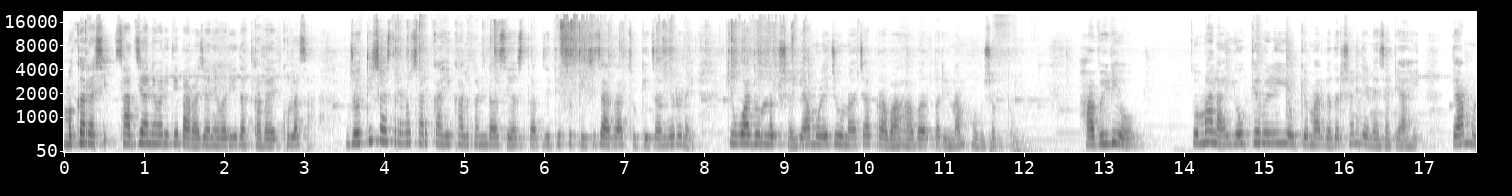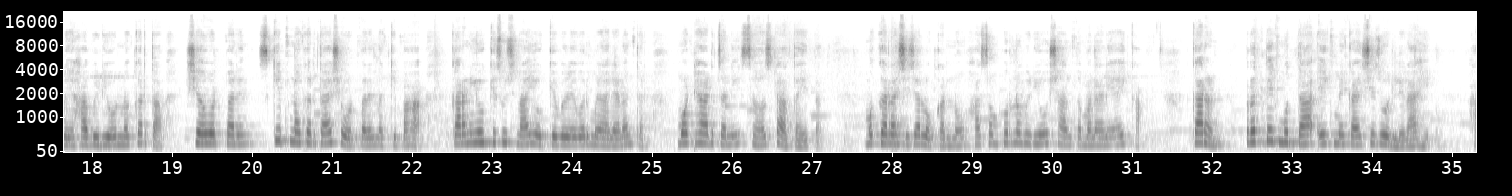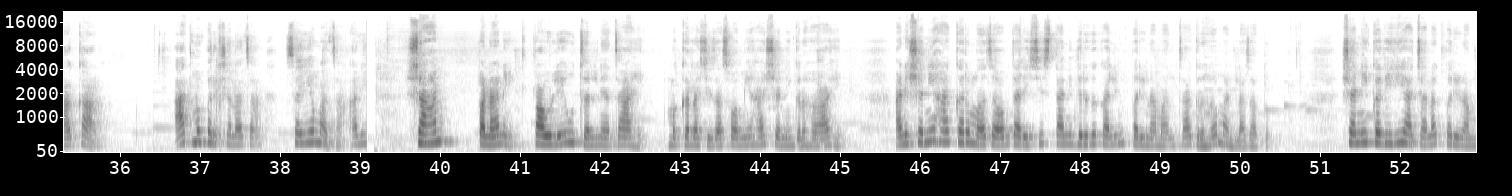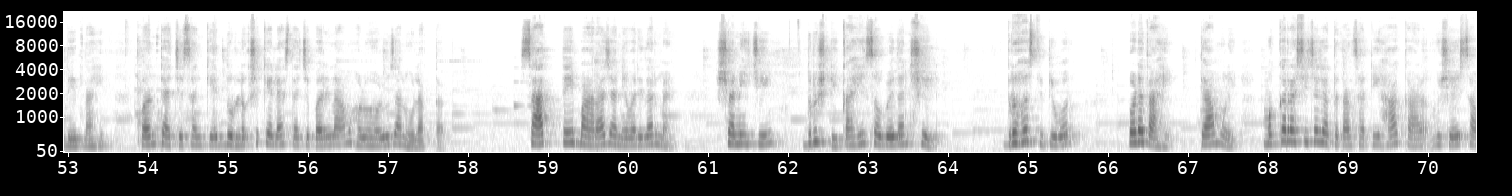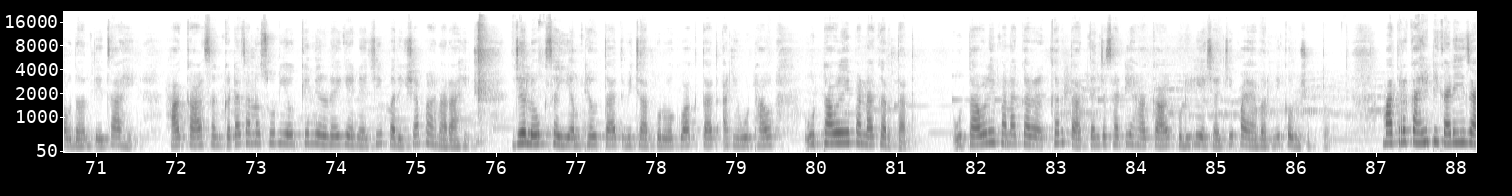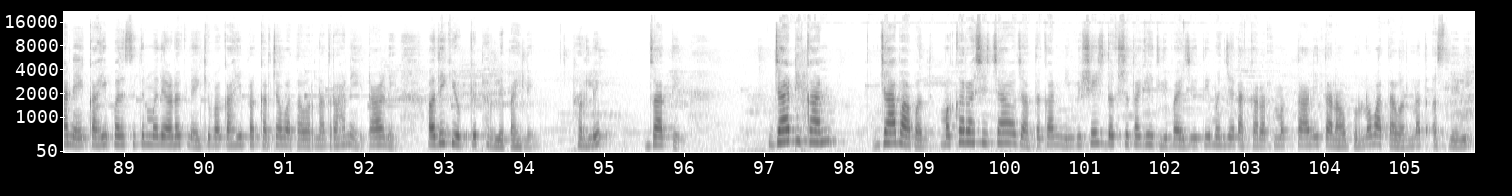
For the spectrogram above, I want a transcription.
मकर राशी सात जानेवारी ते बारा जानेवारी धक्कादायक खुलासा. ज्योतिषशास्त्रानुसार काही कालखंड असे असतात जिथे चुकीची जागा चुकीचा निर्णय किंवा दुर्लक्ष यामुळे जीवनाच्या प्रवाहावर परिणाम होऊ शकतो. हा व्हिडिओ तुम्हाला योग्य वेळी योग्य मार्गदर्शन देण्यासाठी आहे. त्यामुळे हा व्हिडिओ न करता शेवटपर्यंत स्किप न करता शेवटपर्यंत नक्की पहा. कारण योग्य सूचना योग्य वेळेवर मिळाल्यानंतर मोठ्या अडचणी सहज टाळता येतात. मकर राशीच्या लोकांनो हा संपूर्ण व्हिडिओ शांत मनाने ऐका. कारण प्रत्येक मुद्दा एकमेकांशी जोडलेला आहे. हा काळ आत्मपरीक्षणाचा संयमाचा आणि शहाणपणाने पावले उचलण्याचा आहे. मकर राशीचा स्वामी हा शनी ग्रह आहे आणि शनी हा कर्म जबाबदारी शिस्त आणि दीर्घकालीन परिणामांचा ग्रह मानला जातो. शनी कधीही अचानक परिणाम देत नाही. पण त्याचे संकेत दुर्लक्ष केल्यास त्याचे परिणाम हळूहळू जाणवू लागतात. सात ते बारा जानेवारी दरम्यान शनीची दृष्टी काही संवेदनशील ग्रहस्थितीवर पडत आहे. त्यामुळे मकर राशीच्या जातकांसाठी हा काळ विशेष सावधानतेचा आहे. हा काळ संकटाचा नसून योग्य निर्णय घेण्याची परीक्षा पाहणार आहे. जे लोक संयम ठेवतात विचारपूर्वक वागतात आणि उठाव उठावळेपणा करतात. उतावळेपणा कर करतात त्यांच्यासाठी हा काळ पुढील यशाची पायाभरणी करू शकतो. मात्र काही ठिकाणी जाणे काही परिस्थितींमध्ये अडकणे किंवा काही प्रकारच्या वातावरणात राहणे टाळणे अधिक योग्य ठरले पाहिले ठरले जाते. ज्या ठिकाण ज्याबाबत मकर राशीच्या जातकांनी विशेष दक्षता घेतली पाहिजे ती म्हणजे नकारात्मकता आणि तणावपूर्ण वातावरणात असलेली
